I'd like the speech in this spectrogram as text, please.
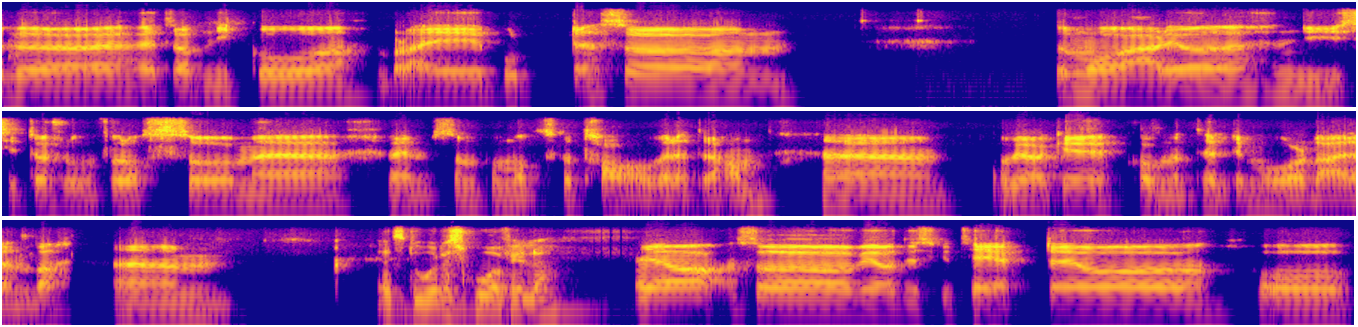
eh, etter at Nico blei borte, så så må, er det jo en ny situasjon for oss med hvem som på en måte skal ta over etter han. Eh, og vi har ikke kommet helt i mål der ennå. Det er store sko å fylle. Ja, så vi har diskutert det, og, og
